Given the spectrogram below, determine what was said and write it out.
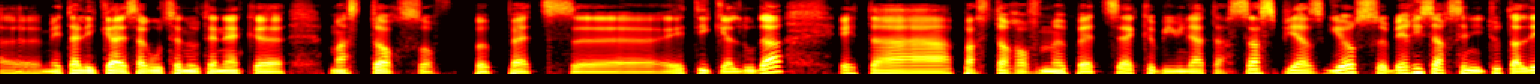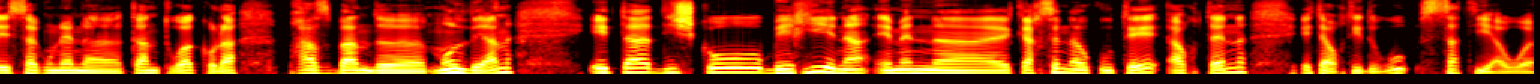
uh, metalika ezagutzen dutenek uh, Masters of Puppets uh, etik heldu da, eta Pastor of Muppetsek 2006 gioz berriz arzen ditu talde ezagunen uh, kantuak, ola brass band uh, moldean, eta disko berriena hemen uh, karzen daukute aurten, eta aurti dugu zati hau.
